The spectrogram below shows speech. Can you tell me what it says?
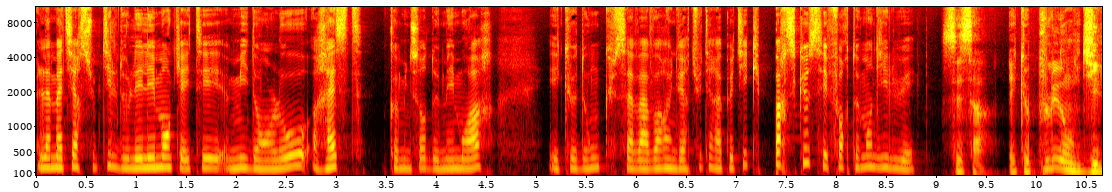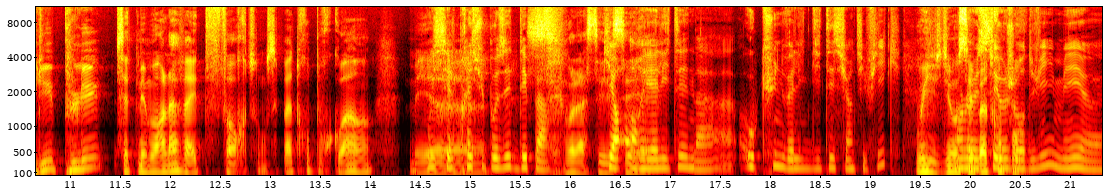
la matière subtile de l'élément qui a été mis dans l'eau reste comme une sorte de mémoire et que donc ça va avoir une vertu thérapeutique parce que c'est fortement dilué. C'est ça. Et que plus on dilue, plus cette mémoire-là va être forte. On ne sait pas trop pourquoi. Hein, mais oui, c'est le euh, présupposé de départ. Voilà, qui en, réalité n'a aucune validité scientifique. Oui, je dis on, ne sait le pas sait aujourd'hui, mais euh,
